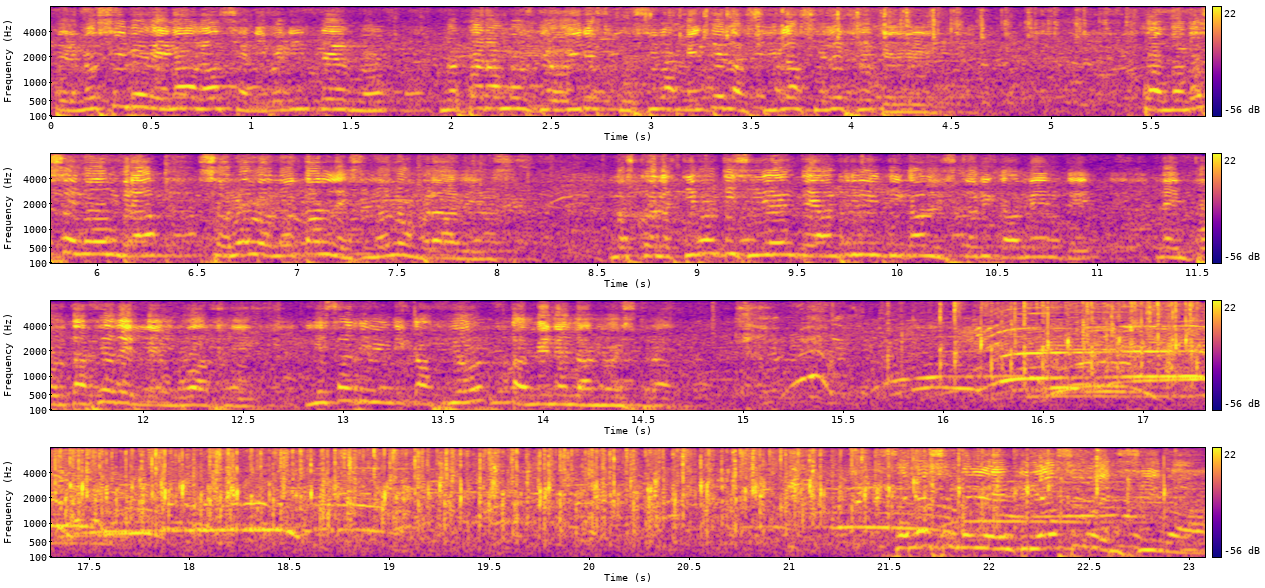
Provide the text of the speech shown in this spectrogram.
pero no sirve de nada si a nivel interno no paramos de oír exclusivamente las siglas LGTB. Cuando no se nombra, solo lo notan los no nombrados. Los colectivos disidentes han reivindicado históricamente la importancia del lenguaje y esa reivindicación también es la nuestra. Somos una identidad subversiva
